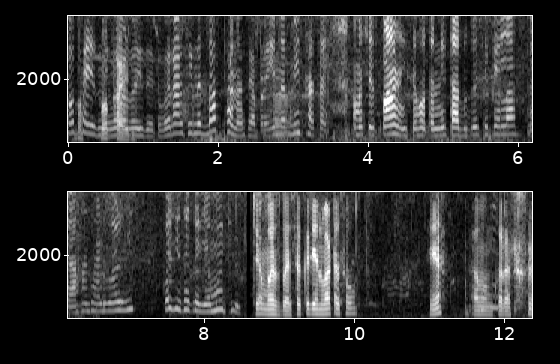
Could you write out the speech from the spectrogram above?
બફાઈ જ વરાળ વહી જાય તો વરાળથી જ બાફવાના છે આપણે. એના મીઠા થાય. આમાં છે પાણી છે હોતા નિતારું જોઈશે પહેલા. આ વાળવી. પછી સકરિયા મૂક્યું. કેમ વંશભાઈ સક્રિયાને વાટે છો હે? આમ આમ કરે છે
